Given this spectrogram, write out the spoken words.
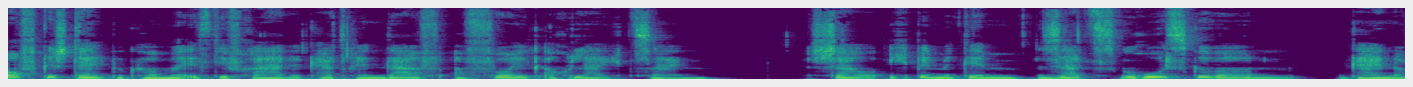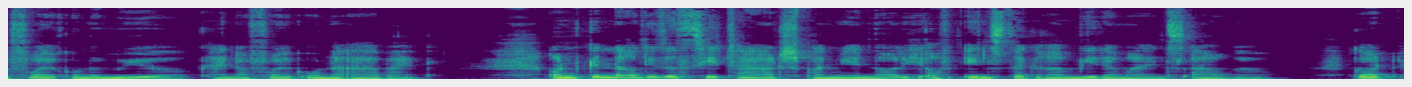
oft gestellt bekomme, ist die Frage, Katrin, darf Erfolg auch leicht sein? Schau, ich bin mit dem Satz groß geworden, kein Erfolg ohne Mühe, kein Erfolg ohne Arbeit. Und genau dieses Zitat sprang mir neulich auf Instagram wieder mal ins Auge. Gott,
